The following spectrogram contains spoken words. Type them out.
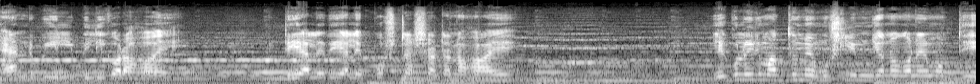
হ্যান্ডবিল বিলি করা হয়। দেয়ালে দেয়ালে পোস্টার সাটানো হয়। এগুলির মাধ্যমে মুসলিম জনগণের মধ্যে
